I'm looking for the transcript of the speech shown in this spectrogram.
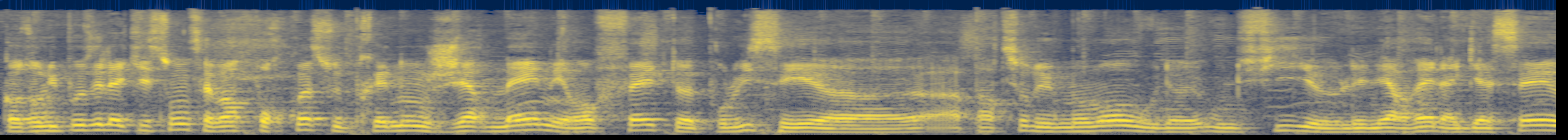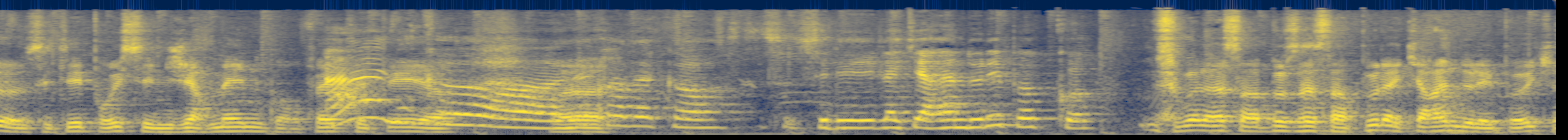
Quand on lui posait la question de savoir pourquoi ce prénom Germaine, et en fait, pour lui, c'est euh, à partir du moment où une, où une fille euh, l'énervait, l'agaçait, euh, c'était pour lui, c'est une Germaine, quoi. En fait, c'était. euh, D'accord, d'accord, d'accord. C'est la carène de l'époque, quoi. voilà, c'est un peu ça, c'est un peu la carène de l'époque.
